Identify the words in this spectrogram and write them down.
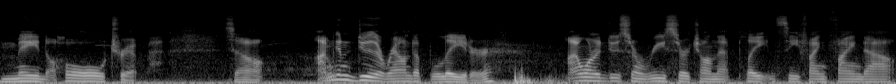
made the whole trip. So I'm gonna do the roundup later. I wanna do some research on that plate and see if I can find out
